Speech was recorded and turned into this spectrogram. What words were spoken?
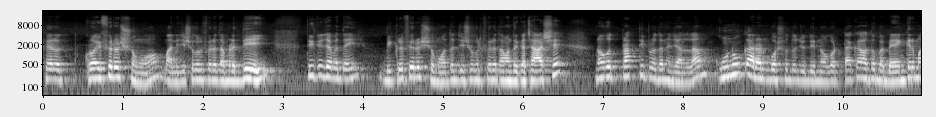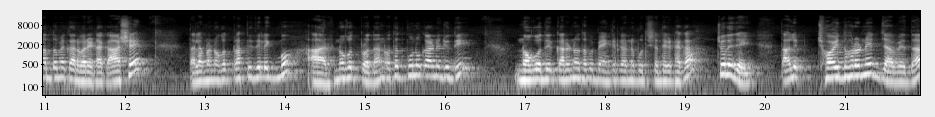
ফেরত, ক্রয় ফেরত সমূহ মানে যে সকল ফেরত আমরা দেই, তৃতীয় জাবেদায় বিক্রয় ফেরত সমূহ, অর্থাৎ যে সকল ফেরত আমাদের কাছে আসে, নগদ প্রাপ্তি প্রদানে জানলাম, কোনো কারণবশত যদি নগদ টাকা অথবা ব্যাংকের মাধ্যমে কারবারে টাকা আসে, তাহলে আমরা নগদ প্রাপ্তিতে লিখব, আর নগদ প্রদান, অর্থাৎ কোনো কারণে যদি নগদের কারণে অথবা ব্যাংকের কারণে প্রতিষ্ঠান থেকে টাকা চলে যায়, তাহলে ছয় ধরনের জাবেদা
